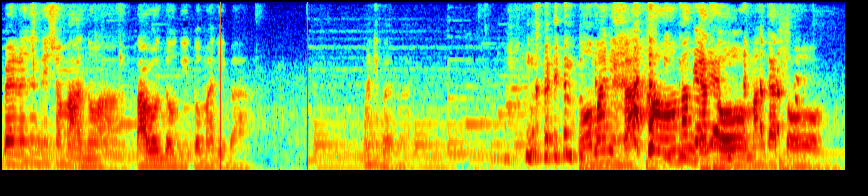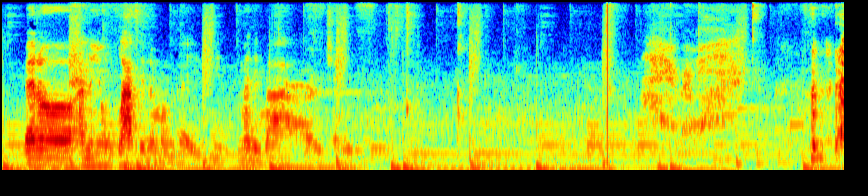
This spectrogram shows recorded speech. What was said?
Pero hindi siya maano ah. Tawag daw dito maniba. Maniba ba? Oo, maniba. Oo, mangga to. Mangga to. Pero ano yung klase ng mangga? Maniba or Chinese. Shout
